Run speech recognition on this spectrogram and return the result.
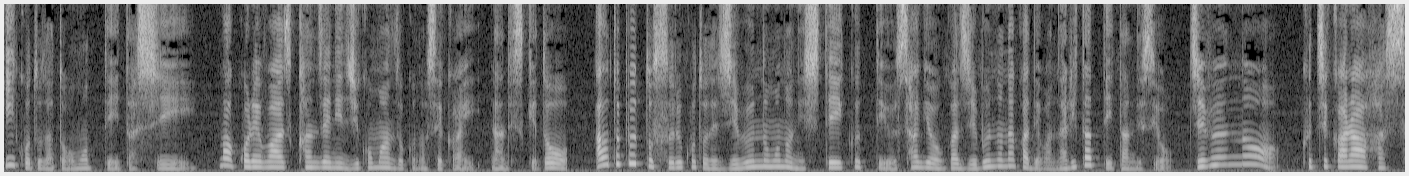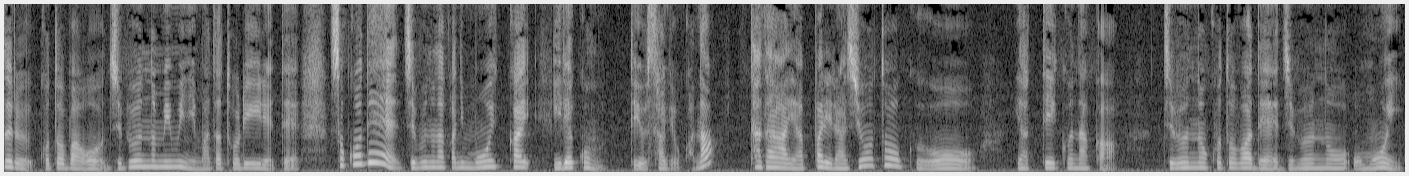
いいことだと思っていたしまあこれは完全に自己満足の世界なんですけどアウトプットすることで自分のものにしていくっていう作業が自分の中では成り立っていたんですよ。自分の口から発する言葉を自分の耳にまた取り入れてそこで自分の中にもう一回入れ込むっていう作業かな。ただやっぱりラジオトークをやっていく中自分の言葉で自分の思い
